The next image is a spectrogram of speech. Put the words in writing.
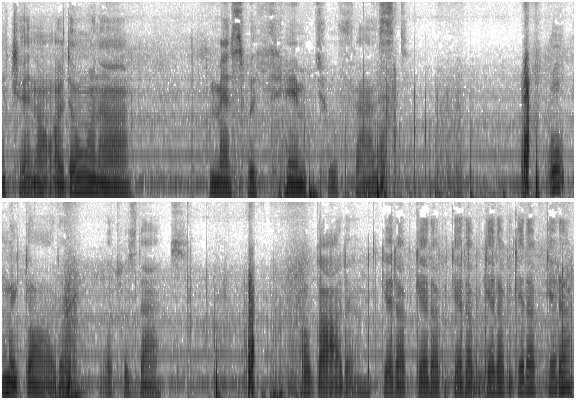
Okay, no, I don't want to mess with him too fast. Oh my god, what was that? Oh god, get up, get up, get up, get up, get up, get up.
